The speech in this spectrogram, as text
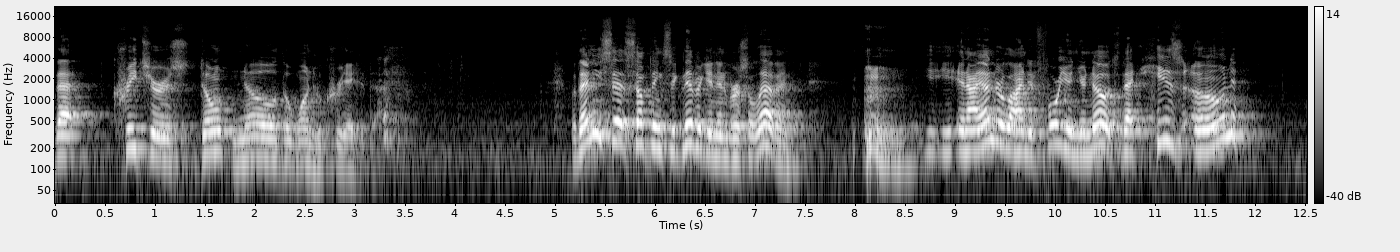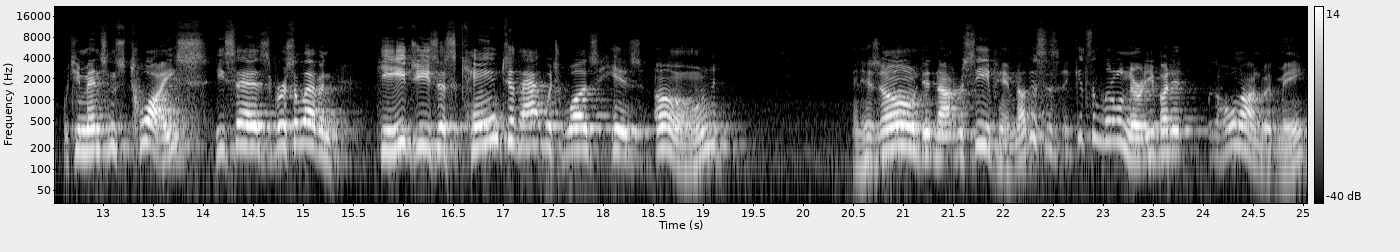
that creatures don't know the one who created them. But then he says something significant in verse 11, and I underlined it for you in your notes that his own, which he mentions twice, he says, verse 11, he, Jesus, came to that which was his own, and his own did not receive him. Now, this is, it gets a little nerdy, but it, hold on with me.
